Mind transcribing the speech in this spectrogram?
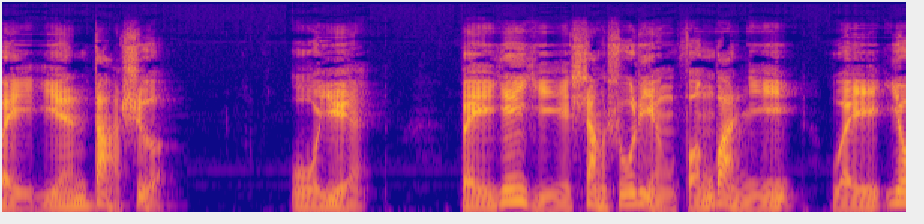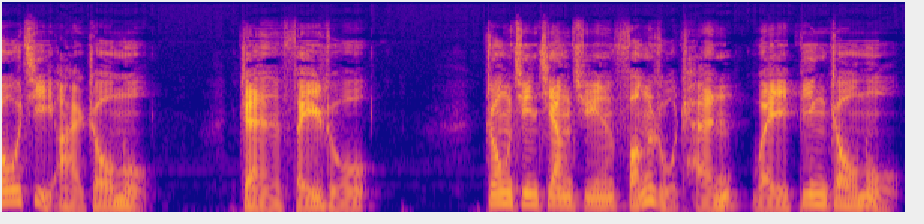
北燕大赦。五月，北燕以尚书令冯万尼为幽蓟二州牧，镇肥如。中军将军冯汝臣为兵州牧，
